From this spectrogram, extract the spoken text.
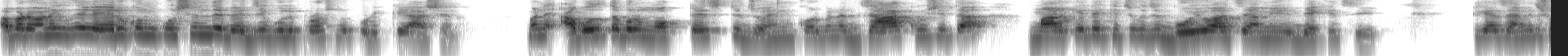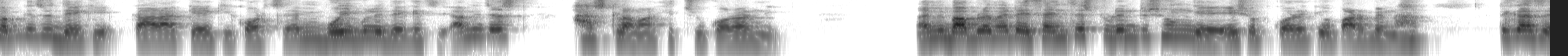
আবার অনেক জায়গায় এরকম কোশ্চেন দেবে, যেগুলি প্রশ্ন পরীক্ষায় আসে না। মানে আবল তাবল মক টেস্ট জয়েন করবে না, যা খুশি তা মার্কেটে কিছু কিছু বইও আছে, আমি দেখেছি। ঠিক আছে, আমি তো সবকিছু দেখি, কারা কে কি করছে, আমি বইগুলি দেখেছি। আমি জাস্ট হাসলাম, আর কিছু করার নেই। আমি ভাবলাম, এটা সায়েন্সের স্টুডেন্টের সঙ্গে এইসব করে কেউ পারবে না। ঠিক আছে,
